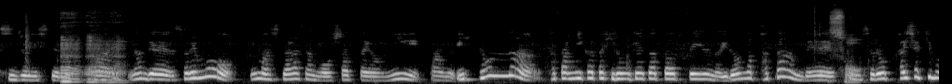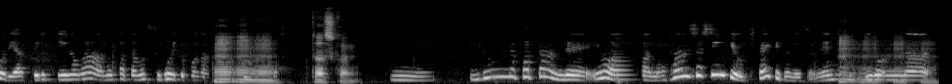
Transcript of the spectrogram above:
心情にしてる。うんうんうんはい。なんで、それも、今、設楽さんがおっしゃったように、あの、いろんな畳み方、広げ方っていうのをいろんなパターンで、それを会社規模でやってるっていうのが、あの方のすごいとこなんですうんうん。確かに。うんいろんなパターンで、要はあの反射神経を鍛えていくんですよね。うんうんうんうんいろんな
